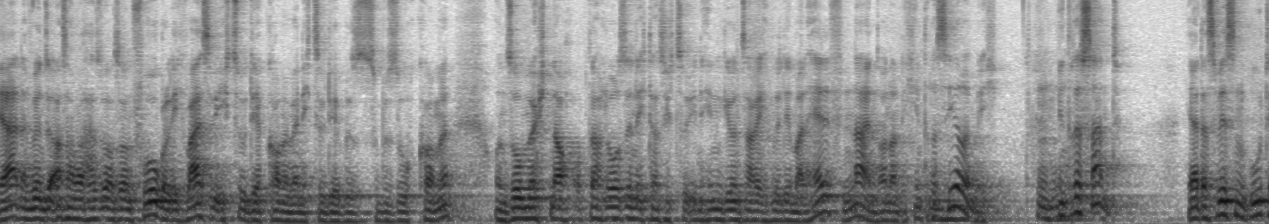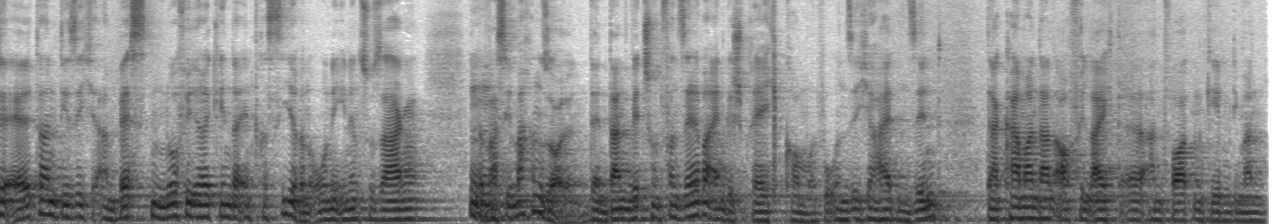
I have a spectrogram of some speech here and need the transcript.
Ja, dann würden Sie auch sagen, was hast du auch so ein Vogel? Ich weiß, wie ich zu dir komme, wenn ich zu dir zu Besuch komme. Und so möchten auch Obdachlose nicht, dass ich zu ihnen hingehe und sage, ich will dir mal helfen. Nein, sondern ich interessiere mhm. mich. Mhm. Interessant. Ja, das wissen gute Eltern, die sich am besten nur für ihre Kinder interessieren, ohne ihnen zu sagen, mhm. was sie machen sollen. Denn dann wird schon von selber ein Gespräch kommen und wo Unsicherheiten sind, da kann man dann auch vielleicht äh, Antworten geben, die man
